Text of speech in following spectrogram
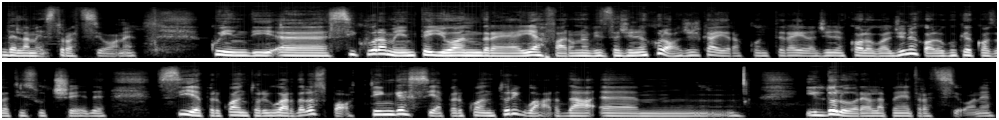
della mestruazione. Quindi eh, sicuramente io andrei a fare una visita ginecologica e racconterei alla ginecologo al ginecologo che cosa ti succede, sia per quanto riguarda lo spotting, sia per quanto riguarda ehm, il dolore alla penetrazione.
